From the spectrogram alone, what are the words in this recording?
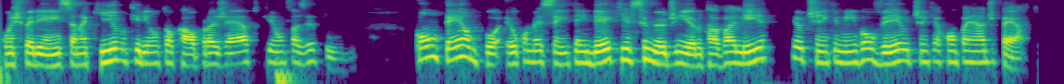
com experiência naquilo, queriam tocar o projeto, queriam fazer tudo. Com o tempo, eu comecei a entender que se o meu dinheiro estava ali, eu tinha que me envolver, eu tinha que acompanhar de perto.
